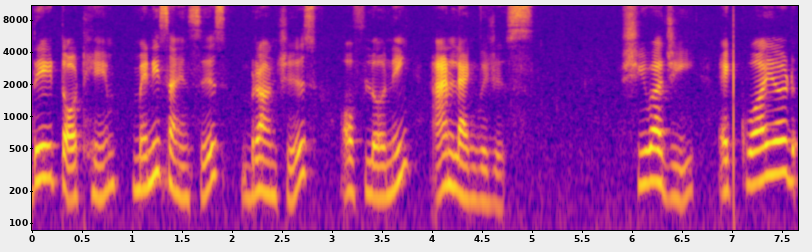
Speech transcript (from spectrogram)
They taught him many sciences, branches of learning, and languages. Shivaji acquired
